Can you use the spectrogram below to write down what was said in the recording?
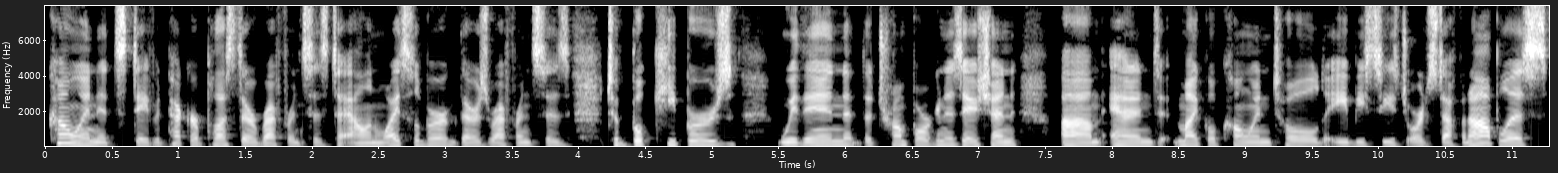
cohen it's david pecker plus there are references to allen weisselberg there's references to bookkeepers within the trump organization. Um, and michael cohen told abc's george stephanopoulos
